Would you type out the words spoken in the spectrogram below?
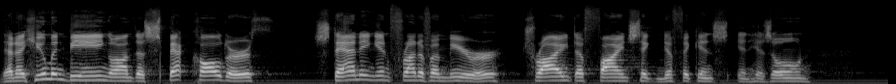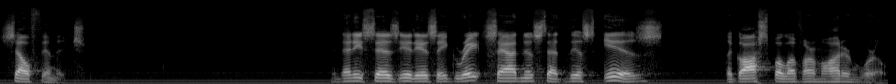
than a human being on the speck called earth standing in front of a mirror trying to find significance in his own self image? And then he says, It is a great sadness that this is the gospel of our modern world.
